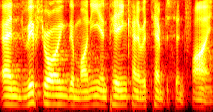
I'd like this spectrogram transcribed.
and withdrawing the money and paying kind of a 10% fine.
